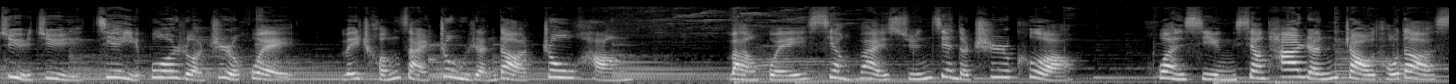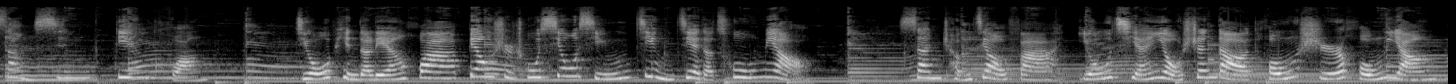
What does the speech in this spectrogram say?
句句皆以般若智慧。为承载众人的舟航，挽回向外寻见的痴客，唤醒向他人找头的丧心癫狂。九品的莲花标示出修行境界的粗妙，三乘教法有浅有深的同时弘扬。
